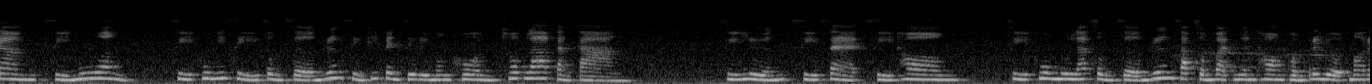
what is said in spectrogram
ดำ สีม่วง สีภูมิสีส่งเสริมเรื่องสิ่งที่เป็นสิริมงคล โชคลาภต่างๆ สีเหลือง สีแสด สีทอง สีภูมิมูลส่งเสริมเรื่องทรัพย์สมบัติเงินทองผลประโยชน์มร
